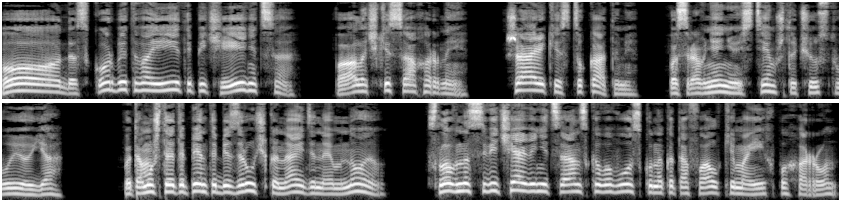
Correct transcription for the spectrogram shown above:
«О, да скорби твои, ты печеница, палочки сахарные, шарики с цукатами, по сравнению с тем, что чувствую я. Потому что эта пента-безручка, найденная мною, словно свеча венецианского воску на катафалке моих похорон.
